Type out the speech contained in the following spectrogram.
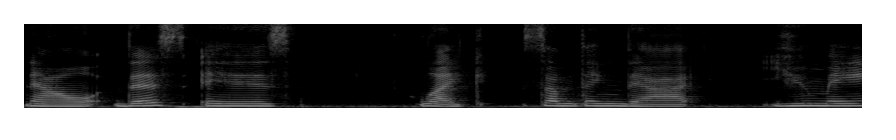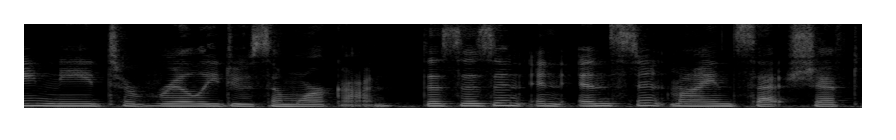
Now, this is like something that you may need to really do some work on. This isn't an instant mindset shift,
